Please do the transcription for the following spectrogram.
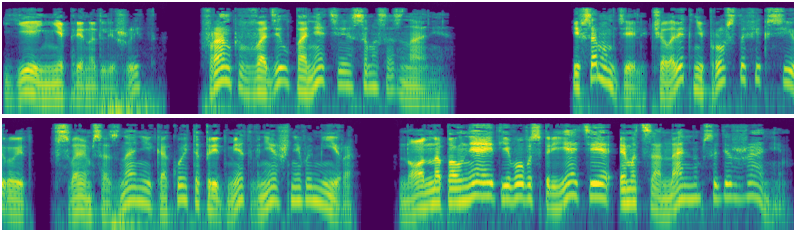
ей не принадлежит, Франк вводил понятие самосознания. И в самом деле человек не просто фиксирует в своем сознании какой-то предмет внешнего мира, но он наполняет его восприятие эмоциональным содержанием.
